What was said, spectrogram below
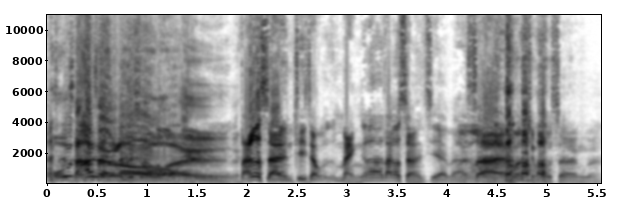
冇打上路，打個上字就明啦，打個上字係咪啊？係上咁全部上嘅，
